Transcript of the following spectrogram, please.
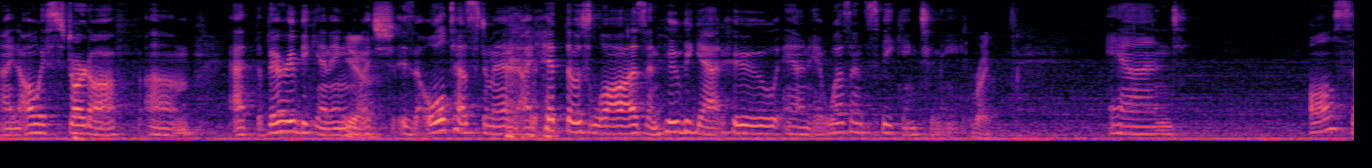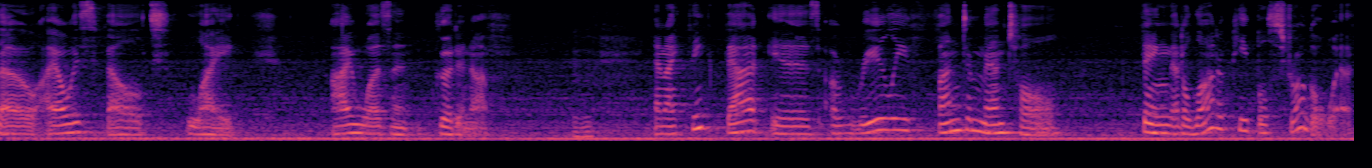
I'd always start off um, at the very beginning, yeah. which is the Old Testament. I'd hit those laws and who begat who, and it wasn't speaking to me. Right. And also, I always felt like I wasn't good enough. Mm-hmm. And I think that is a really fundamental thing that a lot of people struggle with.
